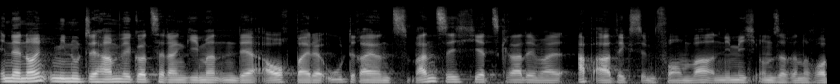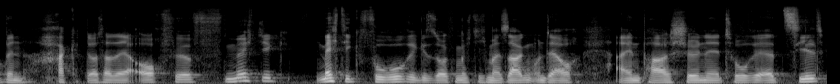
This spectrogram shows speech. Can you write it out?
in der neunten Minute haben wir Gott sei Dank jemanden, der auch bei der U23 jetzt gerade mal abartigst in Form war, nämlich unseren Robin Hack. Dort hat er auch für mächtig, mächtig Furore gesorgt, möchte ich mal sagen, und er auch ein paar schöne Tore erzielt.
